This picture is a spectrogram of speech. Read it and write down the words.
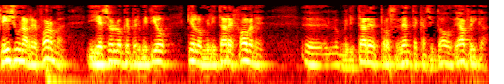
que hizo una reforma. Y eso es lo que permitió que los militares jóvenes eh, los militares procedentes casi todos de África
